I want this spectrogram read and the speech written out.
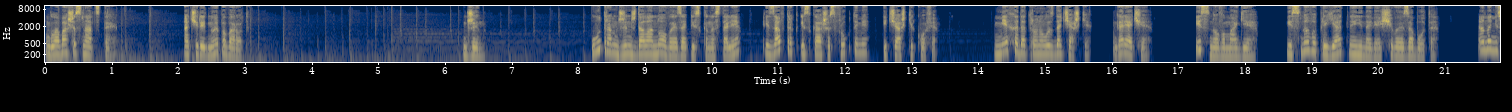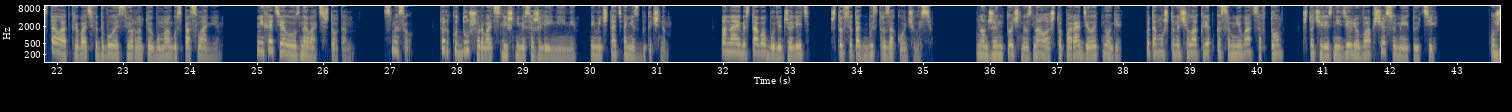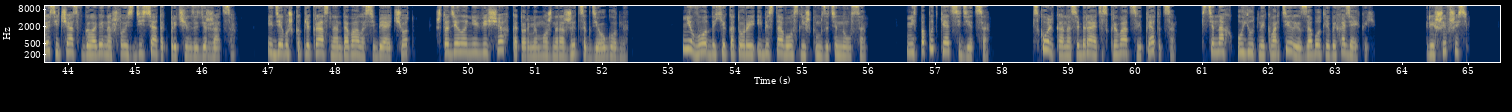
Глава 16. Очередной поворот. Джин. Утром Джин ждала новая записка на столе и завтрак из каши с фруктами и чашки кофе. Меха дотронулась до чашки, горячая. И снова магия. И снова приятная ненавязчивая забота. Она не стала открывать вдвое свернутую бумагу с посланием. Не хотела узнавать, что там. Смысл? Только душу рвать с лишними сожалениями и мечтать о несбыточном. Она и без того будет жалеть, что все так быстро закончилось. Но Джин точно знала, что пора делать ноги, потому что начала крепко сомневаться в том, что через неделю вообще сумеет уйти. Уже сейчас в голове нашлось десяток причин задержаться, и девушка прекрасно отдавала себе отчет, что дело не в вещах, которыми можно разжиться где угодно. Не в отдыхе, который и без того слишком затянулся, не в попытке отсидеться. Сколько она собирается скрываться и прятаться в стенах уютной квартиры с заботливой хозяйкой? Решившись,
